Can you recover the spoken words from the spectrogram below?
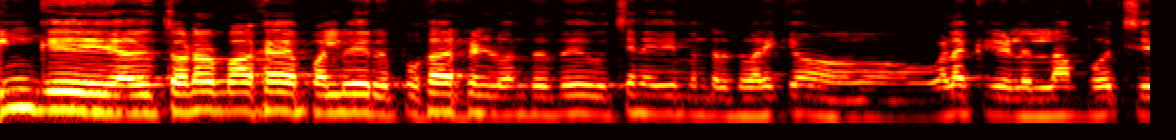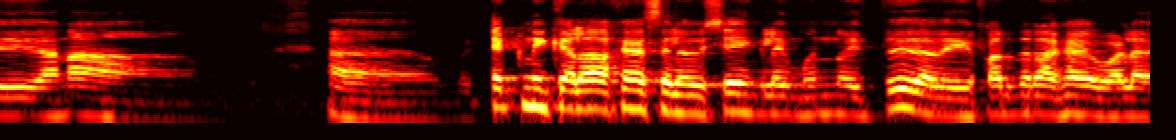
இங்கு அது தொடர்பாக பல்வேறு புகார்கள் வந்தது. உச்சநீதிமன்றத்து வரைக்கும் வழக்குகள் எல்லாம் போச்சு. ஆனா டெக்னிக்கலாக சில விஷயங்களை முன்வைத்து அதை ஃபர்தராக வள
